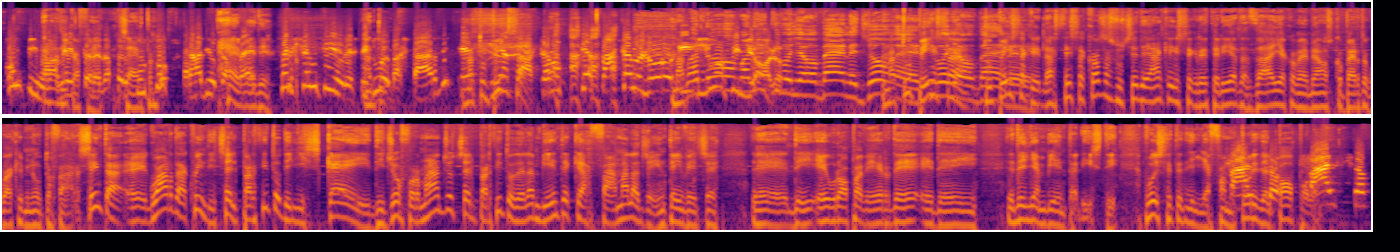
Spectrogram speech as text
continua a mettere Caffè, dappertutto certo. Radio Eh, Caffè vedi. per sentire questi tu- due bastardi che ma tu si pensa- attaccano, che attaccano il loro Ma- il Ma no, ma noi ti figliolo. vogliamo bene, Gio. Ma tu eh, ti pensa, vogliamo tu pensa che la stessa cosa succede anche in segreteria da Zaia, come abbiamo scoperto qualche minuto fa. Senta, eh, guarda, quindi c'è il partito degli skei di Gio Formaggio c'è il partito dell'ambiente che affama la gente invece eh, di Europa Verde e, dei- e degli ambientalisti. Voi siete degli affamatori del popolo. Falso.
